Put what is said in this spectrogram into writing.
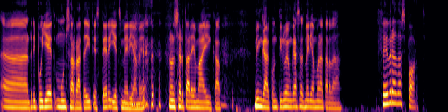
eh, Ripollet-Montserrat. He dit Esther i ets Mèriam, eh? No encertaré mai cap. Vinga, continuem. Gràcies, Mèriam. Bona tarda. Febre d'esport.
